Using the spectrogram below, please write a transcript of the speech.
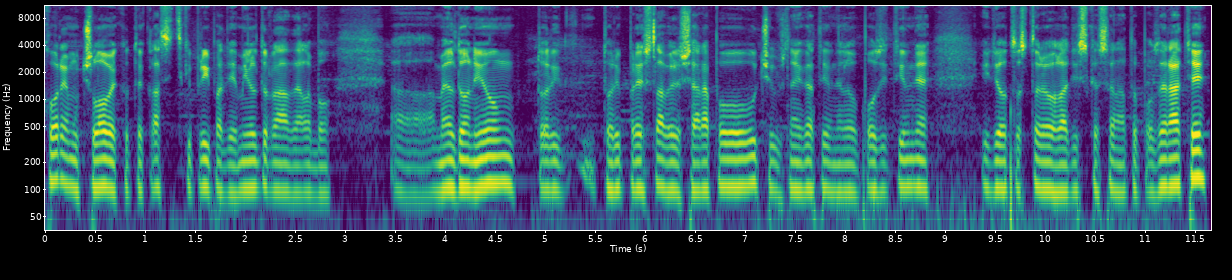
chorému človeku. To je klasický prípad, je Mildronát alebo uh, Meldonium, ktorý, ktorý preslavil Šarapovú, či už negatívne alebo pozitívne Ide o to, z ktorého hľadiska sa na to pozeráte,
